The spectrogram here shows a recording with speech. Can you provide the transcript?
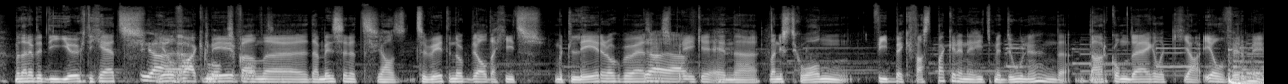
Maar dan heb je die jeugdigheid Ja, heel ja, vaak klopt, mee. Van, eh, dat mensen het, ja, ze weten ook wel dat je iets moet leren, nog bij wijze Ja, van ja. spreken. En eh, dan is het gewoon feedback vastpakken en er iets mee doen. Hè. En da- daar komt je eigenlijk ja, heel ver mee.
